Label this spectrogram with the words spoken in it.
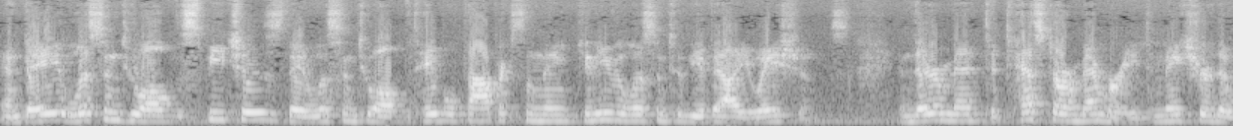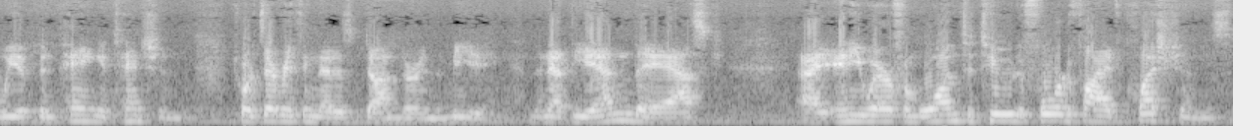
And they listen to all the speeches, they listen to all the table topics, and they can even listen to the evaluations. And they're meant to test our memory to make sure that we have been paying attention towards everything that is done during the meeting. And at the end, they ask uh, anywhere from one to two to four to five questions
